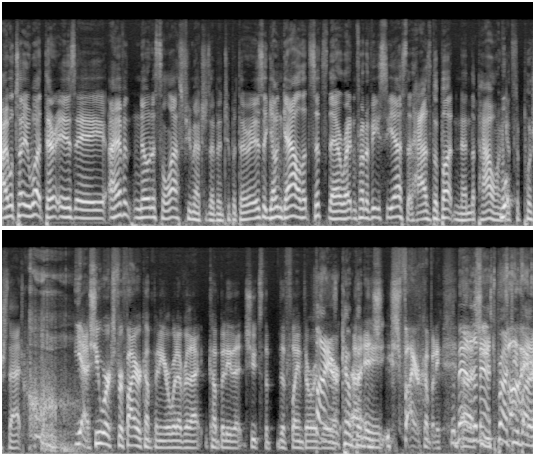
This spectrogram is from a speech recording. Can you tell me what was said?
I will tell you what, there is a. I haven't noticed the last few matches I've been to, but there is a young gal that sits there right in front of ECS that has the button and the power and Well- gets to push that. Yeah, she works for Fire Company or whatever that company that shoots the the flamethrowers. Fire is. Uh, Company. and she, Fire Company. The man Uh, of the match she's brought to you by.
